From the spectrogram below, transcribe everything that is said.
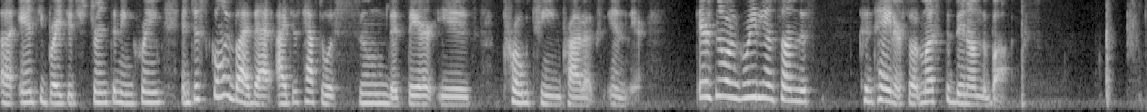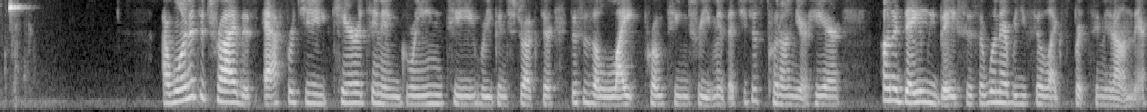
an anti-breakage strengthening cream. And just going by that, I just have to assume that there is protein products in there. There's no ingredients on this container, so it must have been on the box. I wanted to try this ApHogee Keratin and Green Tea Reconstructor. This is a light protein treatment that you just put on your hair on a daily basis or whenever you feel like spritzing it on there.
